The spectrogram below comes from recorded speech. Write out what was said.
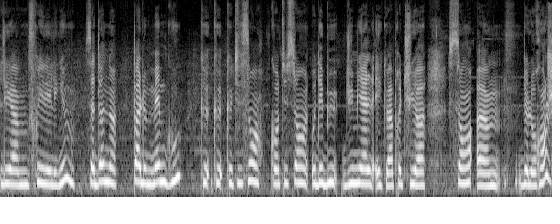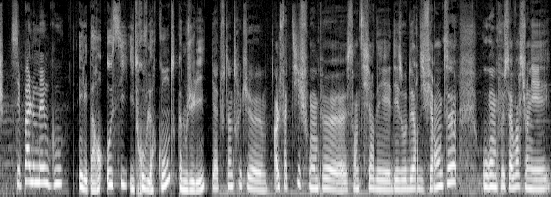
les euh, fruits et les légumes, ça donne pas le même goût que, que, que, tu sens quand tu sens au début du miel et que après tu euh, sens euh, de l'orange. C'est pas le même goût. Et les parents aussi y trouvent leur compte, comme Julie. Il y a tout un truc euh, olfactif où on peut euh, sentir des, des, odeurs différentes, où on peut savoir si on est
